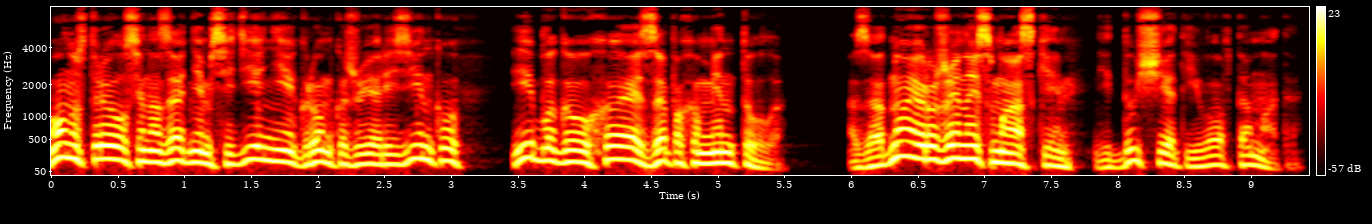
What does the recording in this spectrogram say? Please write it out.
Он устроился на заднем сиденье, громко жуя резинку и благоухая запахом ментола, а заодно и оружейной смазки, идущей от его автомата.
